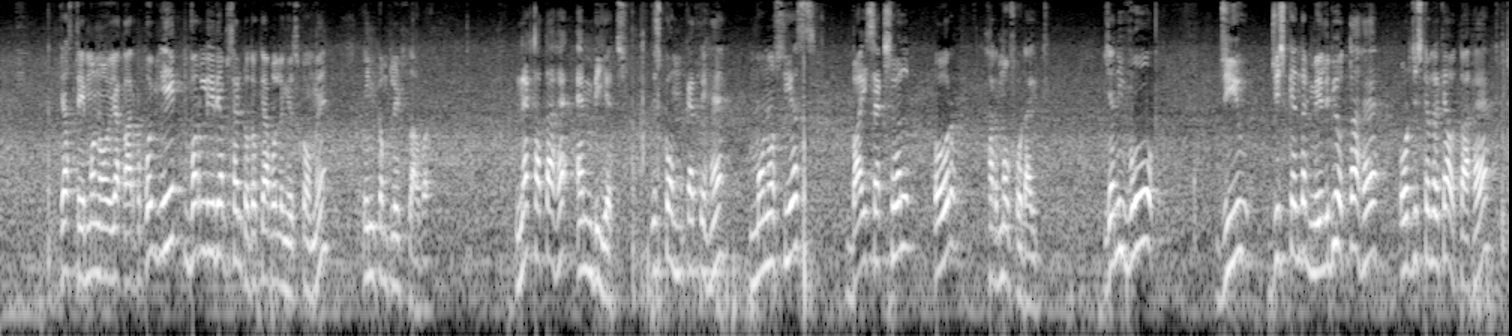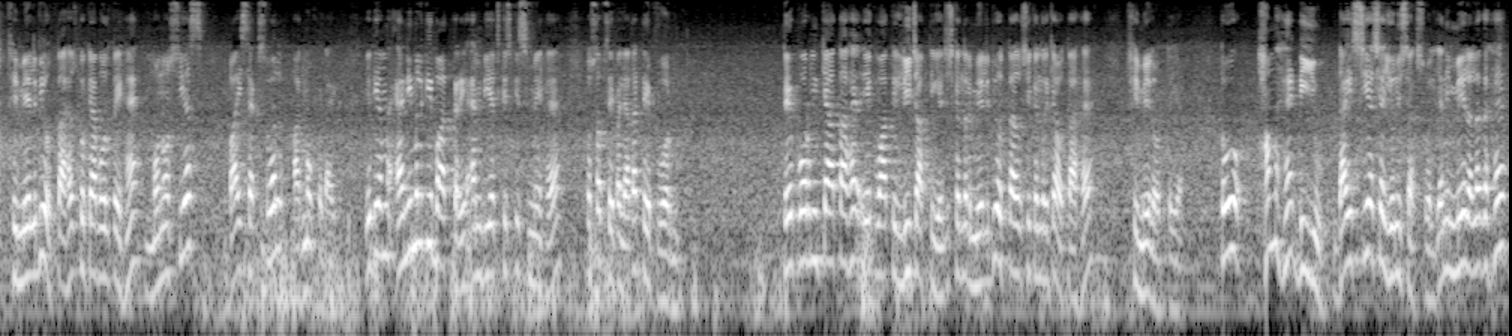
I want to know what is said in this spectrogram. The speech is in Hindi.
या स्टेमन हो, या कार्पल कोई भी एक वर्ल यदि अब्सेंट हो तो क्या बोलेंगे इसको हमें? इनकम्प्लीट फ्लावर नेक्स्ट आता है एमबीएच जिसको हम कहते हैं मोनोसियस बाइसेक्सुअल और हर्मोफोडाइट यानी वो जीव जिसके अंदर मेल भी होता है और जिसके अंदर क्या होता है? फीमेल भी होता है, उसको क्या बोलते हैं? मोनोसियस बाइसेक्सुअल हर्मोफोडाइट यदि हम एनिमल की बात करें एमबीएच किस किसमें है? तो सबसे पहले आता है टेप वर्म टेप वर्म क्या आता है? एक बात लीच आती है, जिसके अंदर मेल भी होता है, उसी के अंदर क्या होता है? फीमेल होती है. तो हम हैं डी यू डाइसियस या यूनिसेक्सुअल यानी मेल अलग है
